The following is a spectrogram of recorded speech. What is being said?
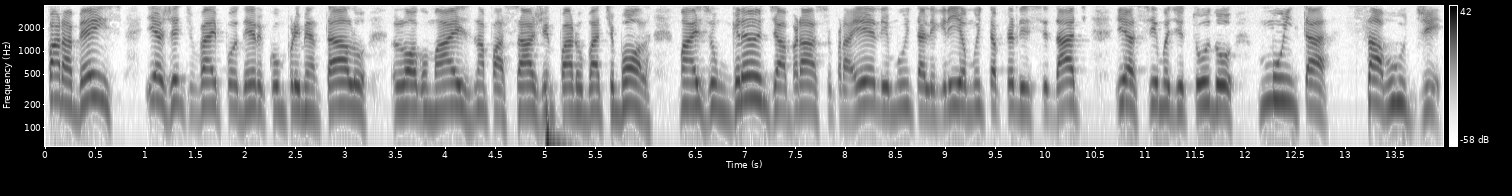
parabéns e a gente vai poder cumprimentá-lo logo mais na passagem para o bate-bola. Mais um grande abraço para ele, muita alegria, muita felicidade e, acima de tudo, muita saúde.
